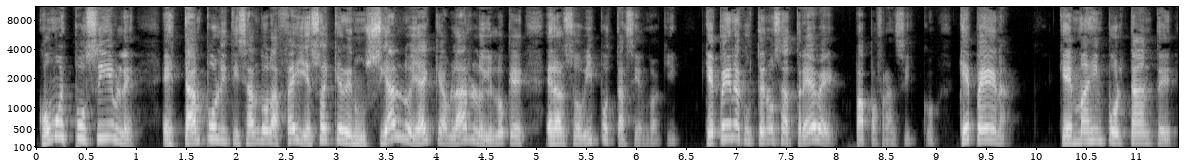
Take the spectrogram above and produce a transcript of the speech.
¿Cómo es posible? Están politizando la fe y eso hay que denunciarlo y hay que hablarlo y es lo que el arzobispo está haciendo aquí. Qué pena que usted no se atreve, Papa Francisco. Qué pena. Que es más importante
